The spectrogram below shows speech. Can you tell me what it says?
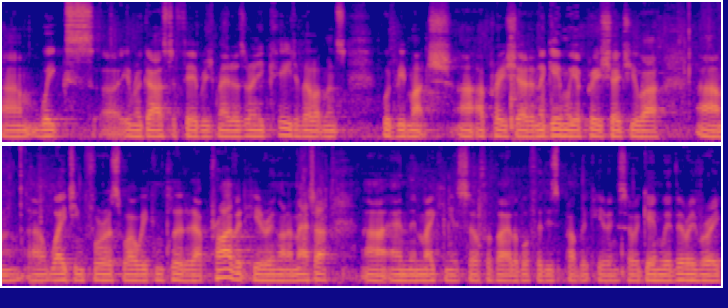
um, weeks uh, in regards to Fairbridge matters or any key developments would be much uh, appreciated. And again, we appreciate you are um, uh, waiting for us while we concluded our private hearing on a matter uh, and then making yourself available for this public hearing. So again, we're very, very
